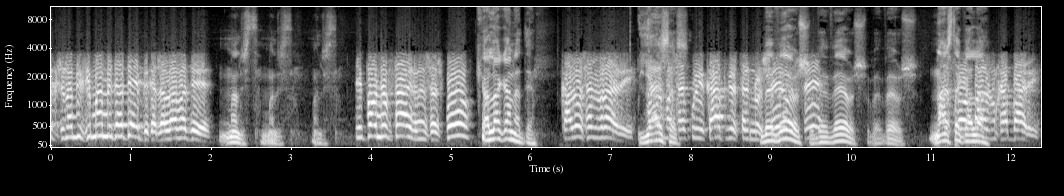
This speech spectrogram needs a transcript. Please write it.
έξω, να μην θυμάμαι τα τέμπη, καταλάβατε; Μάλιστα, μάλιστα, μάλιστα. Λοιπόν αυτά είχα να σας πω. Καλά κάνατε. Καλό σας βράδυ. Γεια Αν σας. μας ακούει κάποιος τρενοσέος, Βεβαίως, ε, βεβαίως, βεβαίως. Να είστε ας το καλά. πάρουν χαμπάρι.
